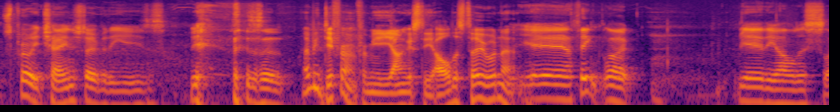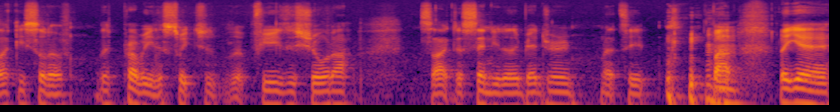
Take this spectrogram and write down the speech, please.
It's probably changed over the years. Yeah, there's a That'd be different from your youngest to your oldest too, wouldn't it? yeah. I think like yeah, the oldest like he's sort of the probably the switch the fuse is shorter. It's like just send you to the bedroom. That's it. but but yeah,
